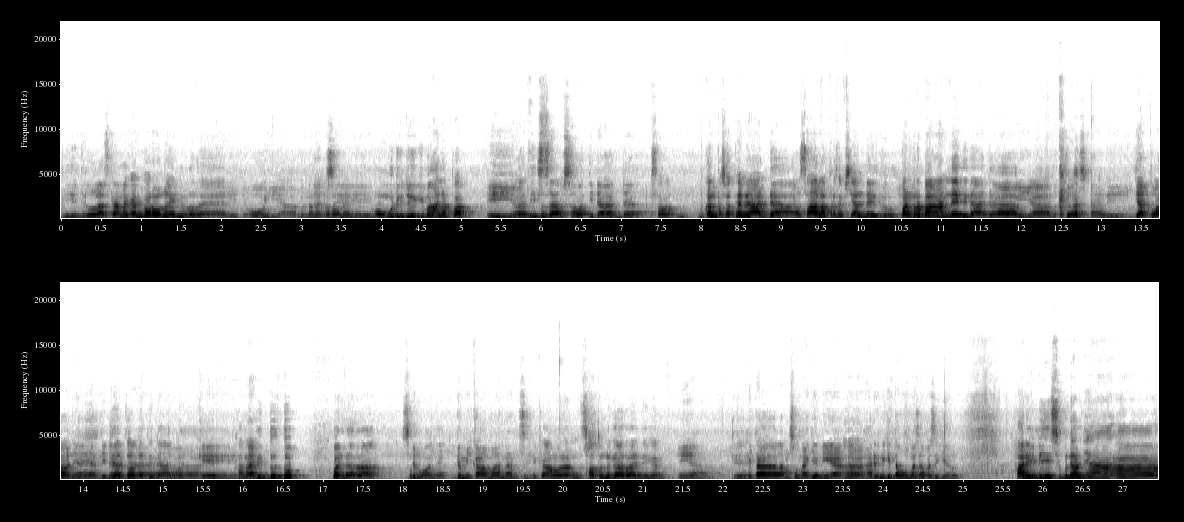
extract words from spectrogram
Iya, jelas. Karena kan corona ini loh, Ren. Oh iya, Karena benar corona sih. ini. Mau mudik juga gimana, Pak? Iya, Nggak bisa. Pesawat tidak ada. Pesawat, bukan pesawat yang ada. Salah persepsi Anda itu. Penerbangannya tidak ada. Oh iya, betul sekali. Jadwalnya ya tidak Jadwalnya ada. tidak ada. Oke. Karena ditutup bandara semuanya. Demi keamanan sih. Demi keamanan satu negara ini kan. Iya. Oke. Kita langsung aja nih ya. Nah. Hari ini kita mau bahas apa sih, Gil? Hari ini sebenarnya eh,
